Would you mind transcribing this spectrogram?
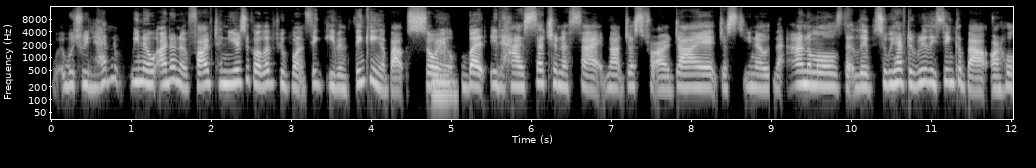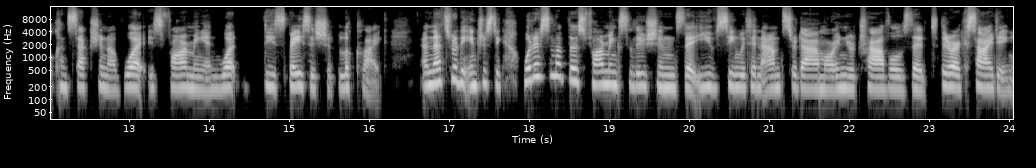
which we hadn't, you know, I don't know, five, ten years ago, a lot of people weren't think, even thinking about soil, mm. but it has such an effect, not just for our diet, just, you know, the animals that live. So we have to really think about our whole conception of what is farming and what these spaces should look like. And that's really interesting. What are some of those farming solutions that you've seen within Amsterdam or in your travels that, that are exciting?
